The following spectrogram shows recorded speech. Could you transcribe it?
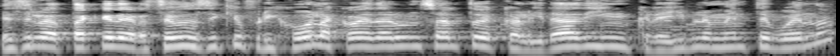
Es el ataque de Arceus, así que Frijol acaba de dar un salto de calidad increíblemente bueno.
